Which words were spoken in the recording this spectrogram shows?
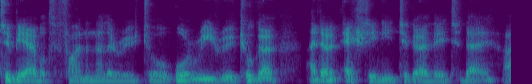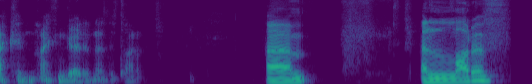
to be able to find another route or, or reroute or go. I don't actually need to go there today. I can I can go at another time. Um, a lot of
